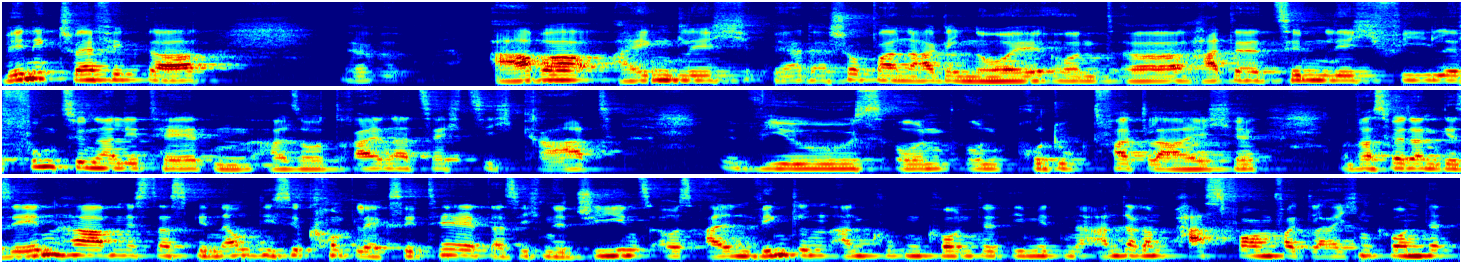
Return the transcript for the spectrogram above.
wenig Traffic da, äh, aber eigentlich, ja, der Shop war nagelneu und äh, hatte ziemlich viele Funktionalitäten, also 360 Grad Views und, und Produktvergleiche. Und was wir dann gesehen haben, ist, dass genau diese Komplexität, dass ich eine Jeans aus allen Winkeln angucken konnte, die mit einer anderen Passform vergleichen konnte,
